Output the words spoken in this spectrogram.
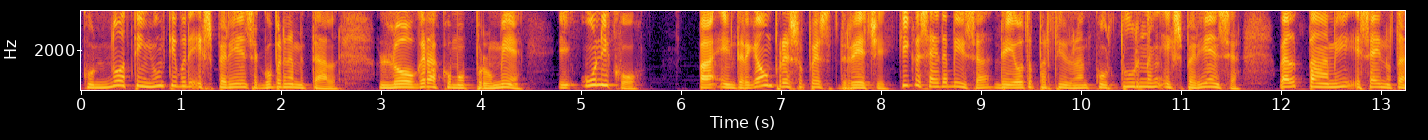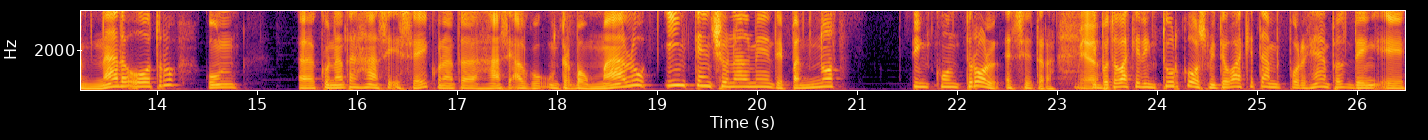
com não tem nenhum tipo de experiência governamental logra como promete e único para entregar um pressuposto direito, o que você bisa de outro partido, na cultura, na experiência? Well, para mim, isso não tem nada outro com uh, quando hace esse, quando hace algo, um trabalho malo, intencionalmente, para não tem controle, etc. Yeah. E botou aqui em turcos, me aqui também, por exemplo, tem eh,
